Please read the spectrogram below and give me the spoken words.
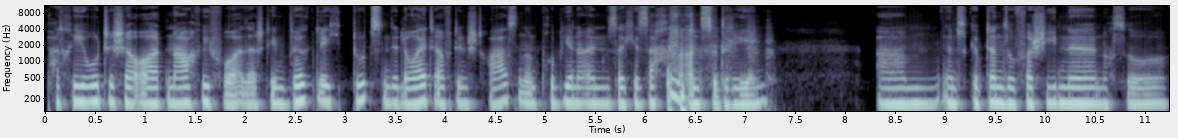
patriotischer Ort nach wie vor. Also da stehen wirklich Dutzende Leute auf den Straßen und probieren einem solche Sachen anzudrehen. Ähm, und es gibt dann so verschiedene, noch so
